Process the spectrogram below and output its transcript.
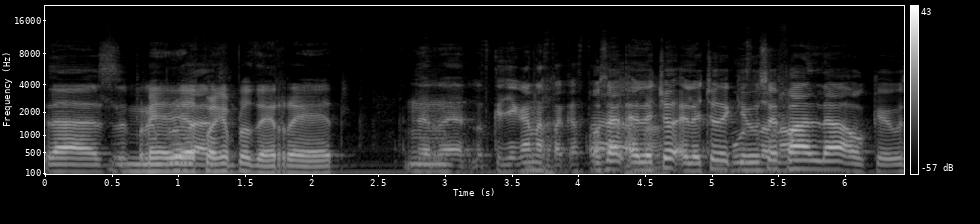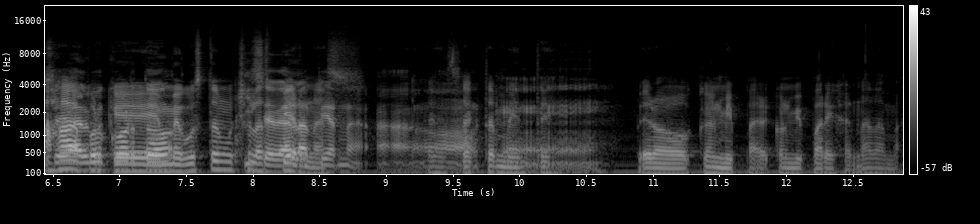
las por ejemplo, Medias, las- por ejemplo, de red. De Mm. red, los que llegan hasta acá. hasta- O sea, el hecho, el hecho de que Muslo, use ¿no? falda o que use Ajá, algo porque corto me gustan mucho y las se vea piernas. la pierna. Ah, Exactamente. Pero con mi, con mi pareja nada más.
